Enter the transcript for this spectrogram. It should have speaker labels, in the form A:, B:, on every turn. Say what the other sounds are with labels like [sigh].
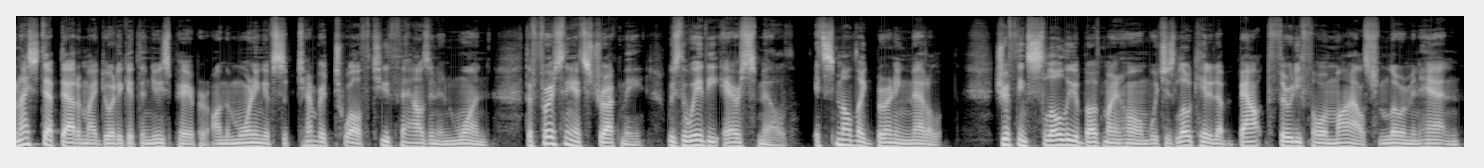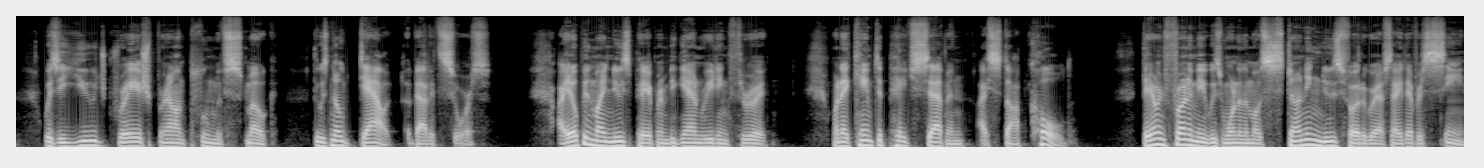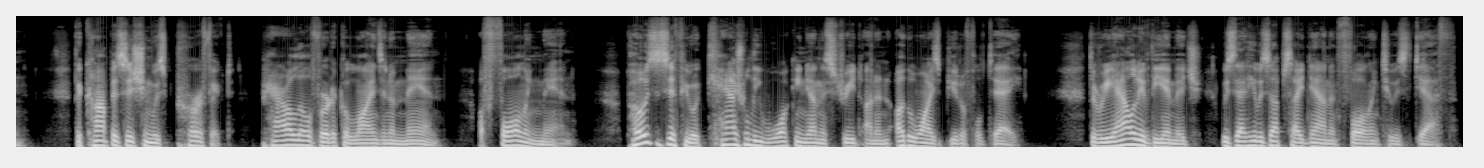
A: When I stepped out of my door to get the newspaper on the morning of September 12, 2001, the first thing that struck me was the way the air smelled. It smelled like burning metal. Drifting slowly above my home, which is located about 34 miles from lower Manhattan, was a huge grayish brown plume of smoke. There was no doubt about its source. I opened my newspaper and began reading through it. When I came to page seven, I stopped cold. There in front of me was one of the most stunning news photographs I'd ever seen. The composition was perfect parallel vertical lines in a man, a falling man, posed as if he were casually walking down the street on an otherwise beautiful day. The reality of the image was that he was upside down and falling to his death.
